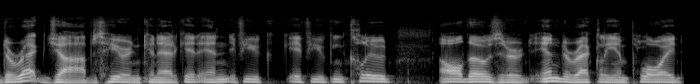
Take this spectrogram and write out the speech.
direct jobs here in Connecticut, and if you if you include all those that are indirectly employed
